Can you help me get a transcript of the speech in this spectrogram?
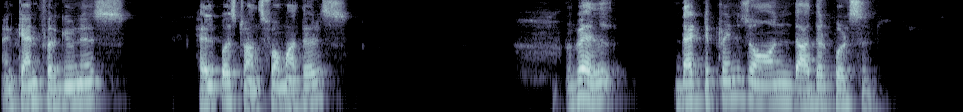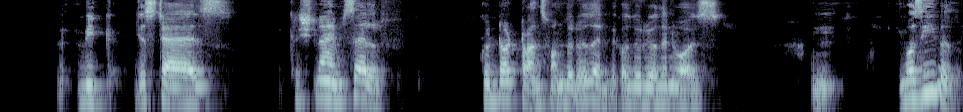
And can forgiveness help us transform others? Well, that depends on the other person. We just as Krishna himself could not transform the Duryodhan because Duryodhan was um, was evil.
